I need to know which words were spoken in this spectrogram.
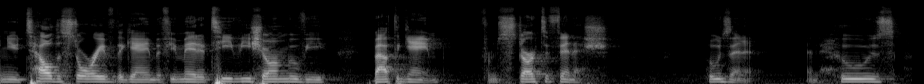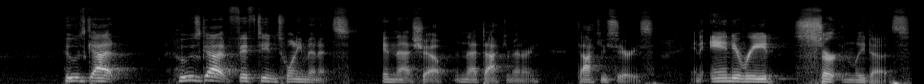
When you tell the story of the game, if you made a TV show or movie about the game from start to finish, who's in it and who's who's got who's got 15 to 20 minutes in that show, in that documentary, docu series, and Andy Reid certainly does.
